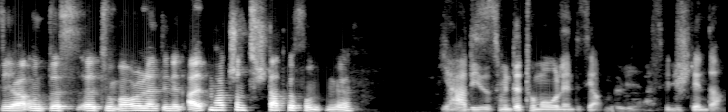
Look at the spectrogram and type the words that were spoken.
Ja, und das äh, Tomorrowland in den Alpen hat schon stattgefunden, gell? Ja, dieses Winter Tomorrowland ist ja auch Müll. Was will ich denn da?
